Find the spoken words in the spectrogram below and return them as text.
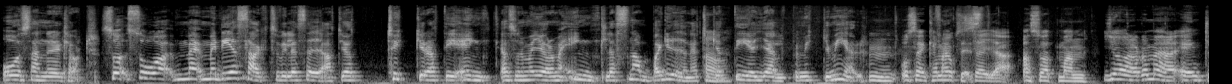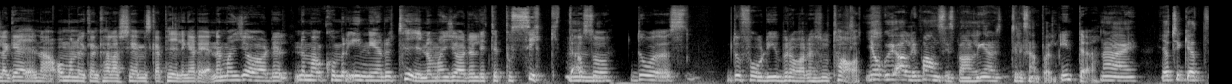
och sen är det klart. Så, så med, med det sagt så vill jag säga att jag tycker att det är enk, alltså när man gör de här enkla snabba grejerna, jag tycker Ja. att det hjälper mycket mer. Mm, och sen kan man också Faktiskt. säga alltså att man gör de här enkla grejerna, om man nu kan kalla kemiska peelingar det, när man gör det, när man kommer in i en rutin och man gör det lite på sikt, Mm. alltså då, då får det ju bra resultat. Jag går ju aldrig på ansiktsbehandlingar till exempel. Inte? Nej, jag tycker att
